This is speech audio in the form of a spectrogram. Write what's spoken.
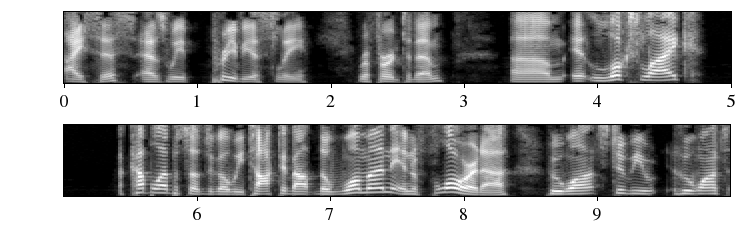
ISIS, as we previously referred to them, um, it looks like a couple episodes ago we talked about the woman in Florida who wants to be, who wants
